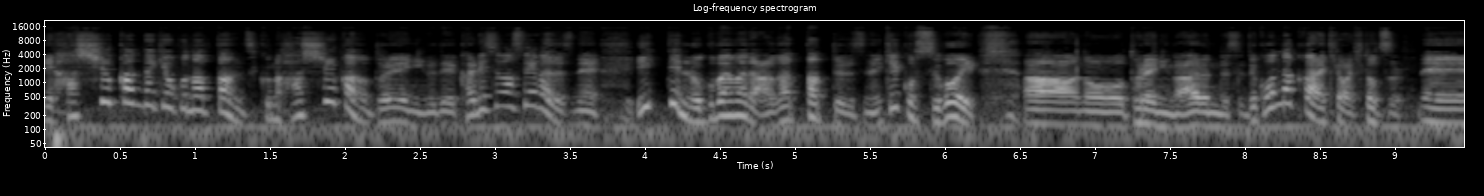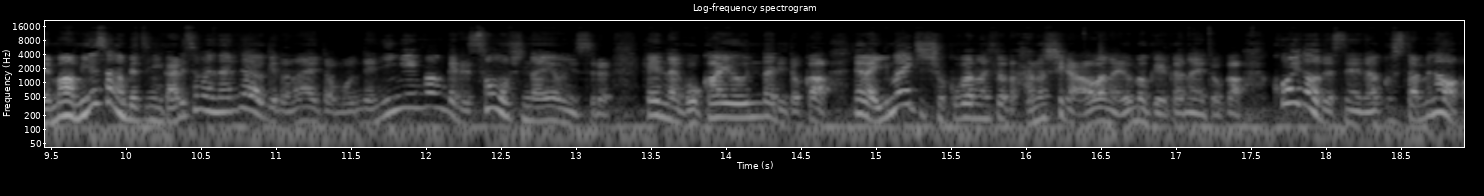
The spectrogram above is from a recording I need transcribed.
えー、8週間だけ行ったんです。この8週間のトレーニングでカリスマ性がですね、1.6倍まで上がったっていうですね、結構すごい、あの、トレーニングがあるんです。で、この中から今日は一つ、えー、まあ皆さんが別にカリスマになりたいわけではないと思うんで、人間関係で損をしないようにする、変な誤解を生んだりとか、だかいまいち職場の人と話が合わない、うまくいかないとか、こういうのをですね、なくすための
